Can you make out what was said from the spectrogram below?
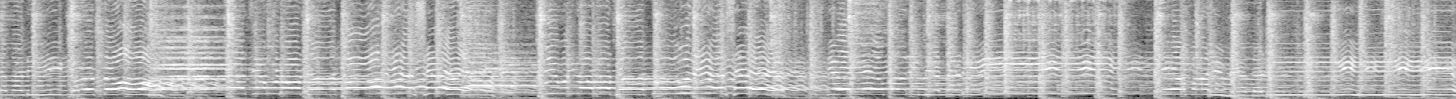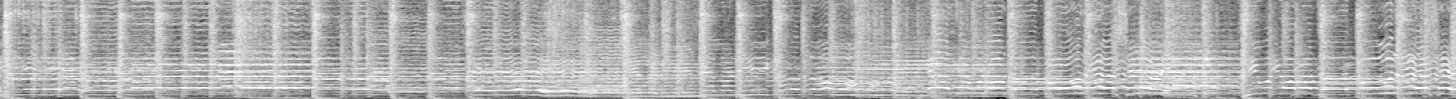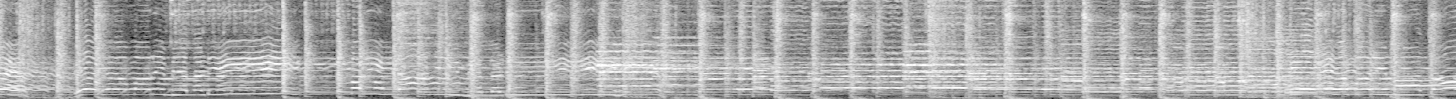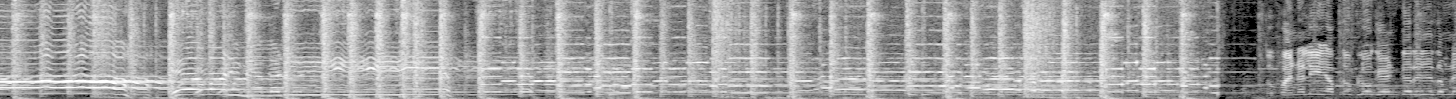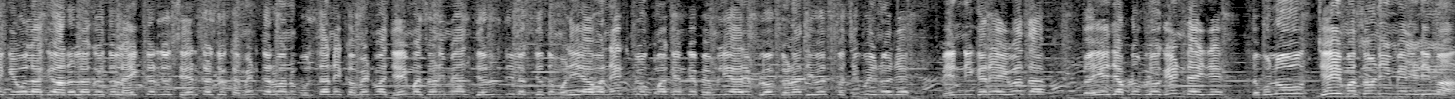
ફાઇનલી આપણો બ્લોગ એન્ડ કરે છે. તમને કેવો લાગ્યો? સારો લાગ્યો તો લાઈક કરજો શેર કરજો કમેન્ટ કરવાનું ભૂલતા નહીં. કમેન્ટમાં જય મસોણી મેં. જરૂરથી લખજો તો મળીએ આવા નેક્સ્ટ બ્લોગમાં કેમ કે ફેમિલી આરે બ્લોગ ઘણા દિવસ પછી બન્યો છે. બેનની ઘરે આવ્યા હતા. તો એ જ આપણો બ્લોગ એન્ડ થાય છે. તો બોલો, જય મસોણી મેલડીમાં.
